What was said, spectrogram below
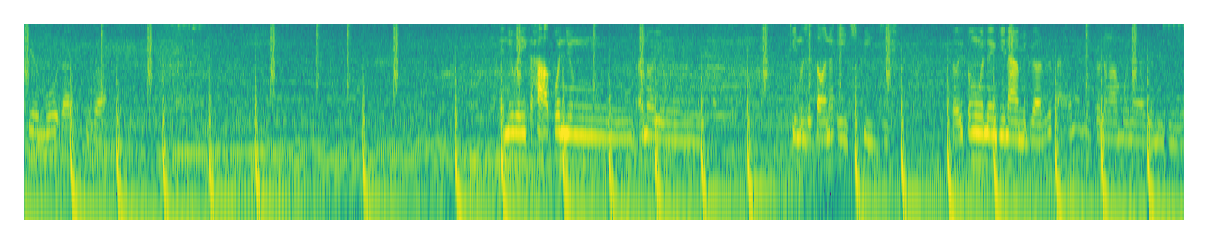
still mura, diba? Anyway, kahapon yung ako ng HPG. So ito muna yung ginamit ko. So tayo ito na nga muna gagamitin ko.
